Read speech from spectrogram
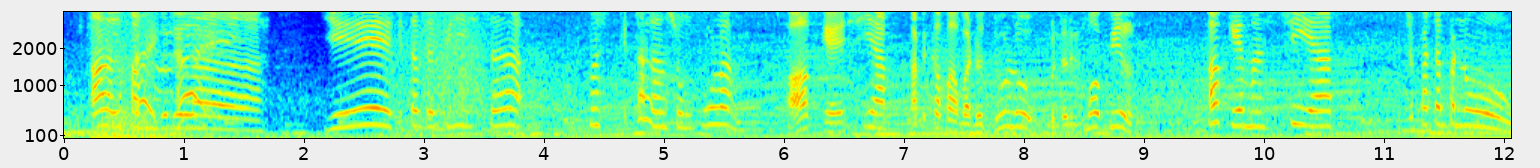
Alhamdulillah Ye, kita udah bisa. Mas, kita langsung pulang. Oke, siap. Tapi ke Pak Badut dulu, benerin mobil. Oke, Mas, siap. Kecepatan penuh.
